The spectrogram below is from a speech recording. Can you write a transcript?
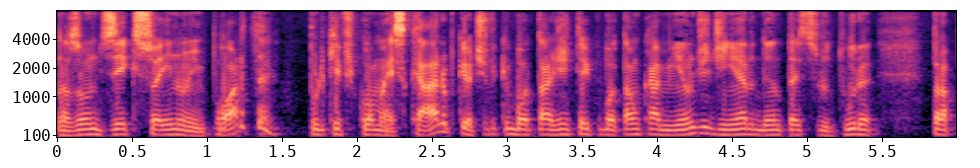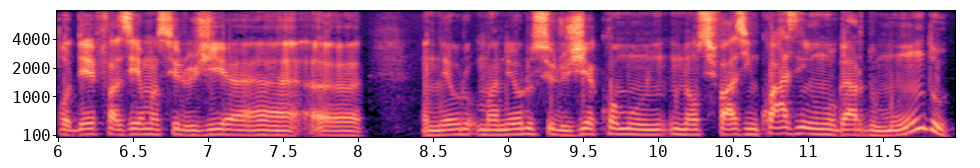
Nós vamos dizer que isso aí não importa? Porque ficou mais caro? Porque eu tive que botar, a gente tem que botar um caminhão de dinheiro dentro da estrutura para poder fazer uma cirurgia, uh, neuro, uma neurocirurgia como não se faz em quase nenhum lugar do mundo?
